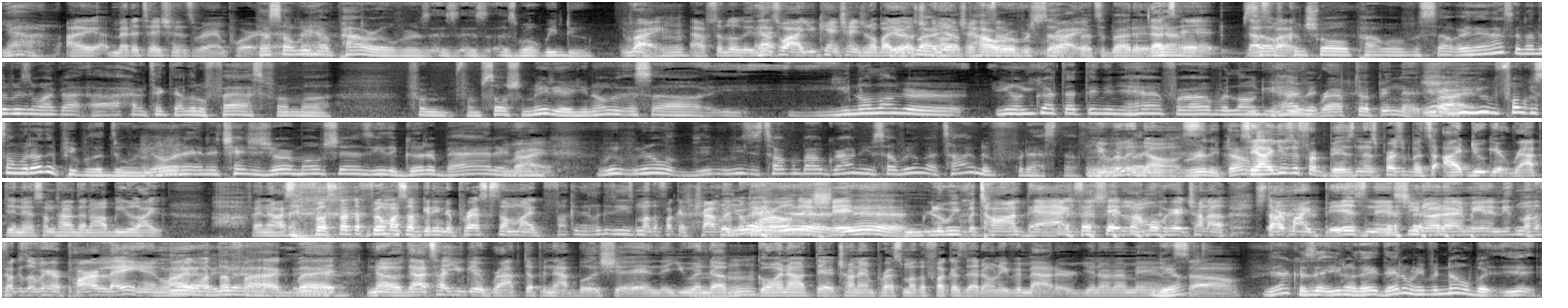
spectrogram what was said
yeah i meditation is very important That's all we have power over is is, is, is what we do. right absolutely that's why you can't change nobody Yeah, else you right, can yeah, only change power yourself. over self. That's about it. that's Yeah. it that's self why control, power over self, and, and that's another reason why I got I had to take that little fast from uh from from social media. You know, it's uh y- you no longer you know you got that thing in your hand for however long you, have it. wrapped up in that. Yeah. Right. you, you focus on what other people are doing, you know, and, mm-hmm. it- and it changes your emotions, either good or bad. And, Right. and we, you know, we, we just talking about grounding yourself. We don't got time to, for that stuff. You know? really Like, don't. Really don't. See, I use it for business person, but I do get wrapped in it sometimes, and I'll be like, and I start to feel myself getting depressed because I'm like, fucking, look at these motherfuckers traveling the world and shit, yeah. Louis Vuitton bags and shit, and I'm over here trying to start my business. You know what I mean? And these motherfuckers over here parlaying, like, Yeah, what the yeah, fuck? But yeah. no, that's how you get wrapped up in that bullshit, and then you end up mm-hmm. going out there trying to impress motherfuckers that don't even matter. You know what I mean? Yeah. So Yeah, because you know they, they don't even know, but it,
